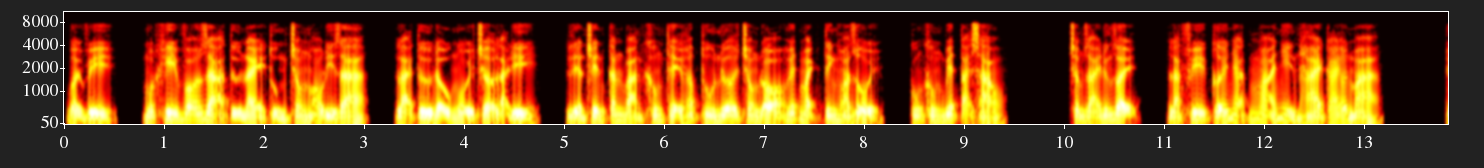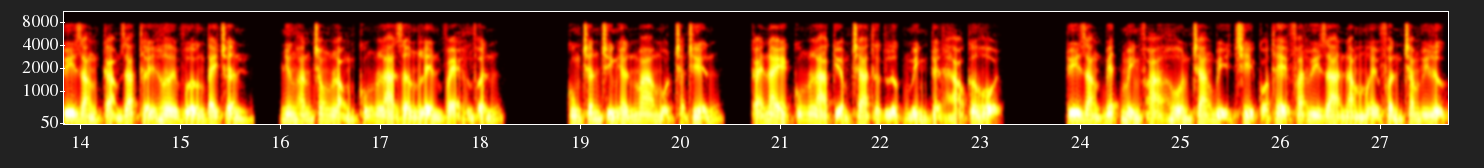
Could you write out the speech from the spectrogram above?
Bởi vì, một khi võ giả từ này thùng trong máu đi ra, lại từ đầu ngồi trở lại đi, liền trên căn bản không thể hấp thu nữa trong đó huyết mạch tinh hoa rồi, cũng không biết tại sao. Chậm rãi đứng dậy, Lạc Phi cười nhạt mà nhìn hai cái ấn ma. Tuy rằng cảm giác thấy hơi vướng tay chân, nhưng hắn trong lòng cũng là dâng lên vẻ hưng phấn. Cùng chân chính ấn ma một trận chiến, cái này cũng là kiểm tra thực lực mình tuyệt hảo cơ hội. Tuy rằng biết mình phá hồn trang bị chỉ có thể phát huy ra 50% uy lực,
